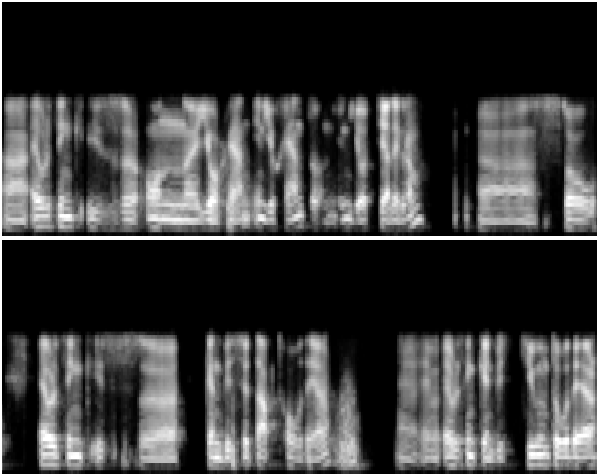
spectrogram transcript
Uh, everything is on your hand, in your hand, on in your Telegram. Uh, so everything is uh, can be set up over there. Uh, everything can be tuned over there.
